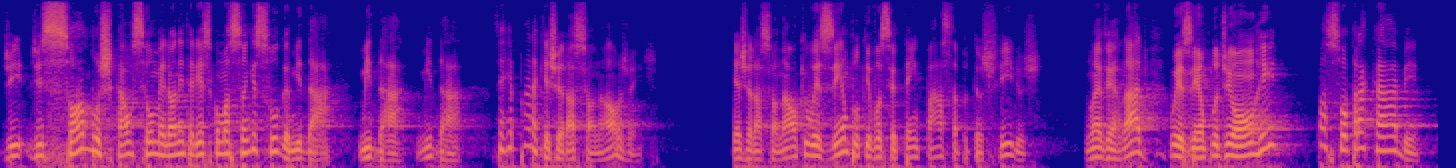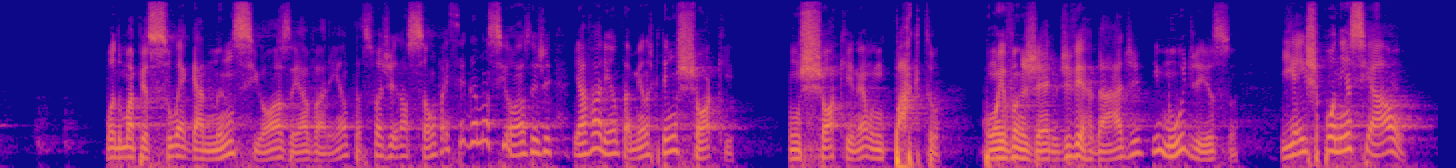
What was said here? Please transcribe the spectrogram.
de, de só buscar o seu melhor interesse como a sanguessuga. Me dá, me dá, me dá. Você repara que é geracional, gente? Que é geracional, que o exemplo que você tem passa para os teus filhos. Não é verdade? O exemplo de honre passou para Cabe. Quando uma pessoa é gananciosa e avarenta, sua geração vai ser gananciosa e avarenta, a menos que tenha um choque, um choque, né, um impacto com o evangelho de verdade e mude isso. E é exponencial,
